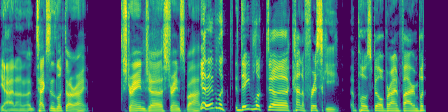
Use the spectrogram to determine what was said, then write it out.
Yeah, I don't know. Texans looked all right. Strange, uh, strange spot. Yeah, they've looked they've looked uh, kind of frisky post Bill O'Brien firing, but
